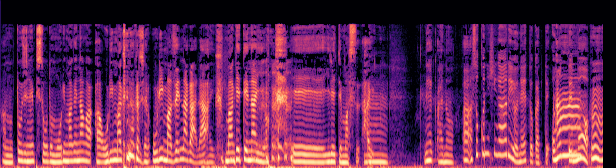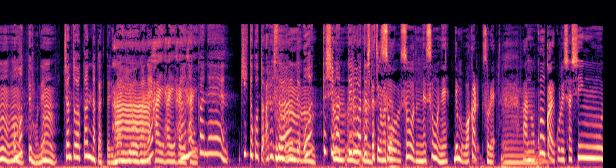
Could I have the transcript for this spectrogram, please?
あの、当時のエピソードも折り曲げながら、あ、折り曲げながらじゃない、折り混ぜながら、はい曲げてないよ、えー、入れてます。はい。うんね、あの、あ、あそこに火があるよねとかって思っても、うんうんうん思ってもね、うんちゃんとわかんなかったり、内容がね。はいはいはいはいあ、なんかね、聞いたことあるさ、で終わってしまってる私たちがまた。そう、そうだね、そうね。でもわかる、それ。うんあの、今回これ写真を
